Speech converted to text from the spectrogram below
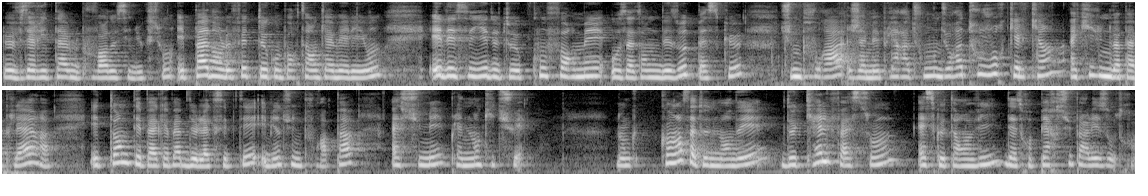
le véritable pouvoir de séduction et pas dans le fait de te comporter en caméléon et d'essayer de te conformer aux attentes des autres parce que tu ne pourras jamais plaire à tout le monde. Il y aura toujours quelqu'un à qui tu ne vas pas plaire et tant que tu n'es pas capable de l'accepter, eh bien tu ne pourras pas assumer pleinement qui tu es. Donc commence à te demander de quelle façon est-ce que tu as envie d'être perçu par les autres?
